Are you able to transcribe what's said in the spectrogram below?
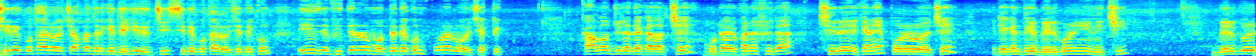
ছিঁড়ে কোথায় রয়েছে আপনাদেরকে দেখিয়ে দিচ্ছি। ছিঁড়ে কোথায় রয়েছে দেখুন। এই যে ভিতরের মধ্যে দেখুন পরে রয়েছে একটি কালো যেটা দেখা যাচ্ছে, ওটাই ওখানে ফিতা ছিঁড়ে এখানে পড়ে রয়েছে। এটা এখান থেকে বের করে নিয়ে নিচ্ছি। বের করে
